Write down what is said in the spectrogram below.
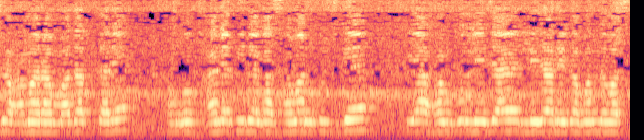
जो हमारा मदद करे हमको खाने पीने का सामान कुछ दे या हमको ले जाए ले जाने का बंदोबस्त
